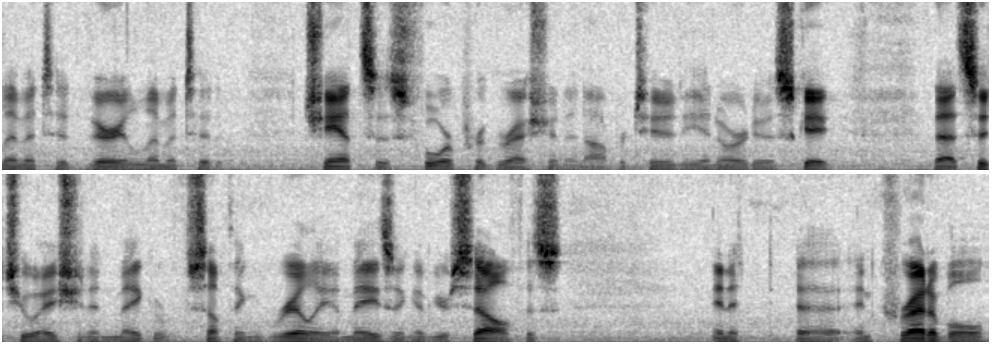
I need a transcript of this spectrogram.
limited, very limited chances for progression and opportunity in order to escape that situation and make something really amazing of yourself is an uh, incredible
